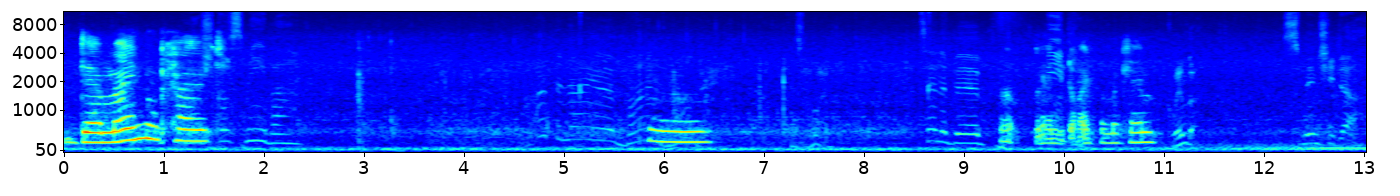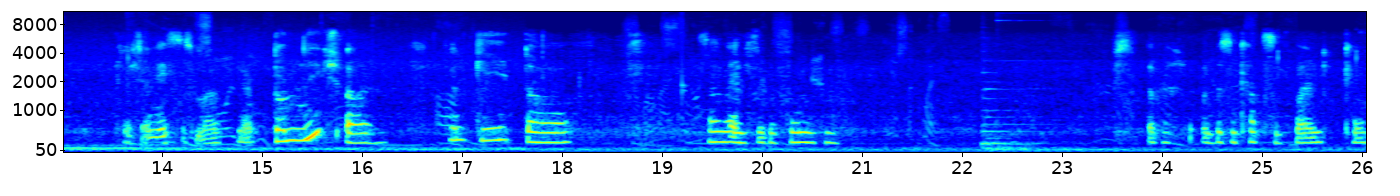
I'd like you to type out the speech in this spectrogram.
der Meinung halt, hm, ja, lernen die doch einfach mal kennen. Vielleicht ein nächstes Mal. Ja, dumm nicht an. Dann geht doch. Was haben wir eigentlich so gefunden? Ein bisschen Katzenfreund, okay.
